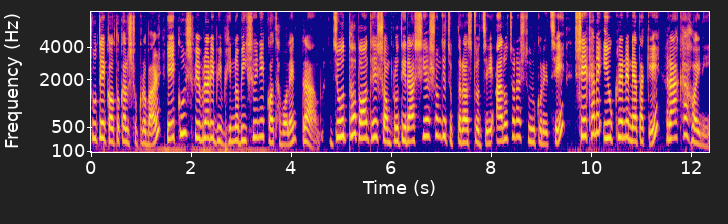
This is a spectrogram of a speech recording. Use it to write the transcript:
শুতে গতকাল শুক্রবার একুশ ফেব্রুয়ারি বিভিন্ন বিষয় নিয়ে কথা বলেন ট্রাম্প। যুদ্ধ বন্ধে সম্প্রতি রাশিয়ার সঙ্গে যুক্তরাষ্ট্র যে আলোচনা শুরু করেছে, সেখানে ইউক্রেনের নেতাকে রাখা হয়নি।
